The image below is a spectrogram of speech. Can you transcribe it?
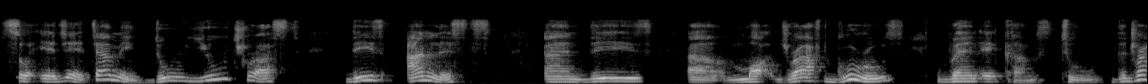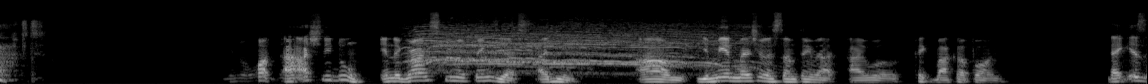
So, AJ, tell me, do you trust these analysts and these uh, mock draft gurus when it comes to the draft? You know what? I actually do. In the grand scheme of things, yes, I do. Um, you made mention of something that I will pick back up on like it's,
